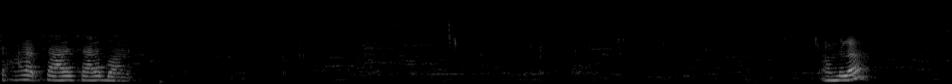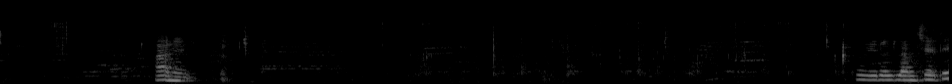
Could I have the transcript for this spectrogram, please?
చాలా చాలా చాలా బాగున్నాయి. అందులో ఆనియన్. సో ఈరోజు లంచ్ అయితే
